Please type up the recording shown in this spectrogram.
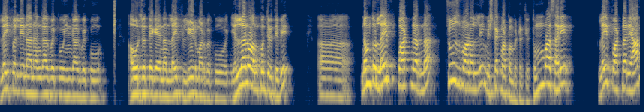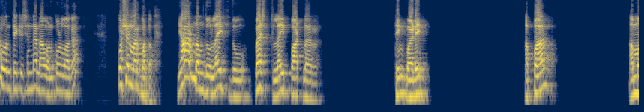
ಲೈಫಲ್ಲಿ ನಾನು ಹಂಗಾಗ್ಬೇಕು, ಹಿಂಗಾಗ್ಬೇಕು, ಅವ್ರ ಜೊತೆಗೆ ನನ್ನ ಲೈಫ್ ಲೀಡ್ ಮಾಡಬೇಕು, ಎಲ್ಲಾನು ಅನ್ಕೊಂತಿರ್ತೀವಿ. ಆ, ನಮ್ದು ಲೈಫ್ ಪಾರ್ಟ್ನರ್ನ ಚೂಸ್ ಮಾಡಲ್ಲಿ ಮಿಸ್ಟೇಕ್ ಮಾಡ್ಕೊಂಡ್ಬಿಟ್ಟಿರ್ತೀವಿ. ತುಂಬಾ ಸರಿ ಲೈಫ್ ಪಾರ್ಟ್ನರ್ ಯಾರು ಅಂತ ನಾವು ಅನ್ಕೊಳ್ಳುವಾಗ ಕ್ವಶನ್ ಮಾರ್ಕ್ ಬರ್ತದೆ. ಯಾರು ನಮ್ದು ಲೈಫ್ದು ಬೆಸ್ಟ್ ಲೈಫ್ ಪಾರ್ಟ್ನರ್ ಥಿಂಕ್ ಮಾಡಿ. ಅಪ್ಪ, ಅಮ್ಮ,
